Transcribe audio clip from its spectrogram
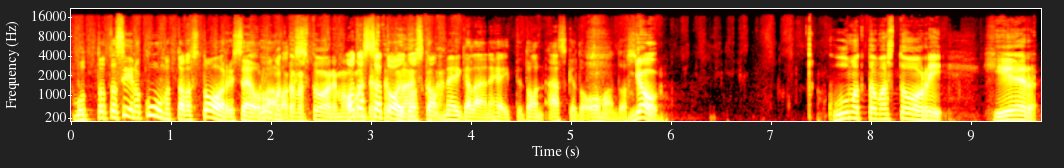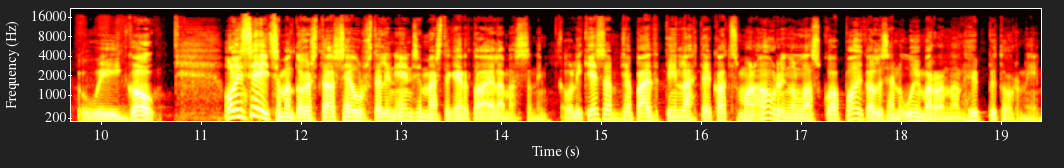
Mutta tota, siinä on kuumottava story seuraavaksi. Kuumottava story, mä Ota sä toi, koska meikäläinen heitti ton äsken ton oman tossa. Joo. Kuumottava story. Here we go. Olin 17 ja seurustelin ensimmäistä kertaa elämässäni. Oli kesä ja päätettiin lähteä katsomaan auringonlaskua paikallisen uimarannan hyppytorniin.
